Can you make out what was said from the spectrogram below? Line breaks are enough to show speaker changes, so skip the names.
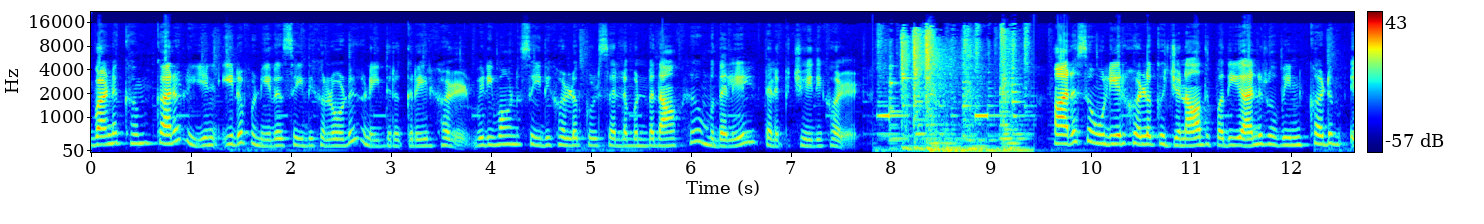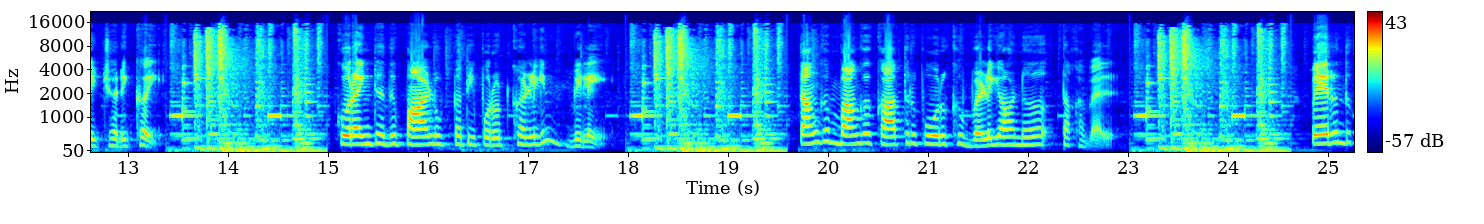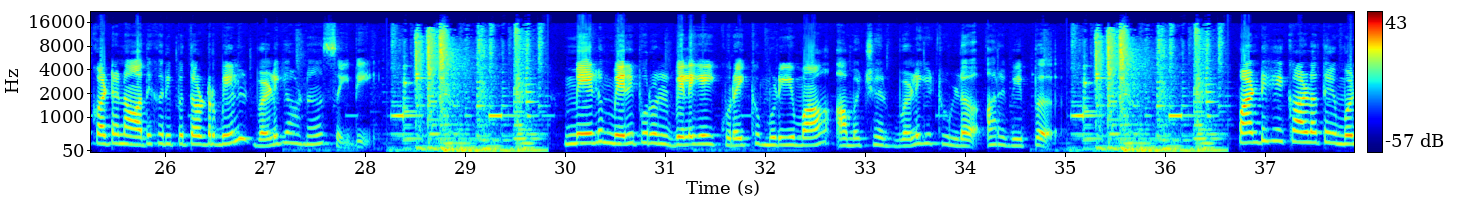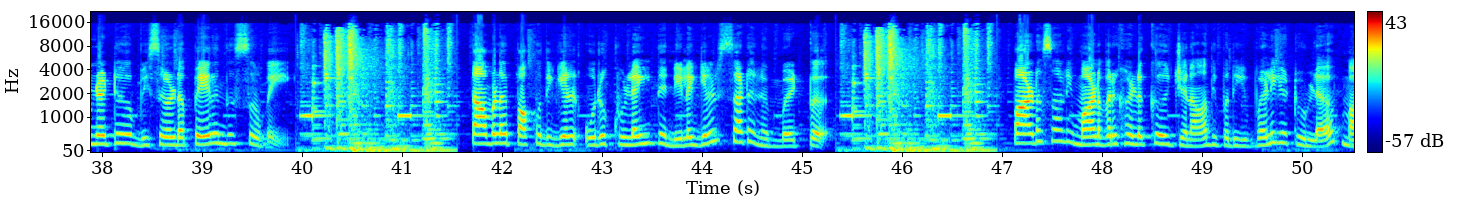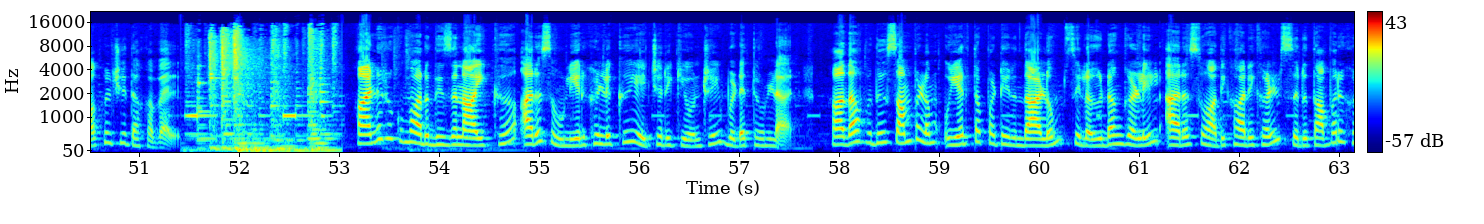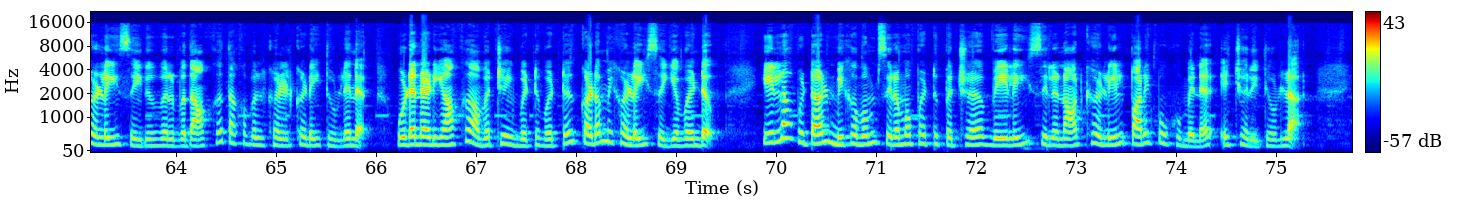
வணக்கம். கரளியின் இரவு நேர செய்திகளோடு இணைந்திருக்கிறீர்கள். விரிவான செய்திகளுக்குள் செல்ல முன்பதாக முதலில் தலைப்புச் செய்திகள். அரசு ஊழியர்களுக்கு ஜனாதிபதி அனுரவின் கடும் எச்சரிக்கை. குறைந்தது பால் உற்பத்தி பொருட்களின் விலை. தங்கம் வாங்க காத்திருப்போருக்கு வெளியான தகவல். பேருந்து கட்டண அதிகரிப்பு தொடர்பில் வெளியான செய்தி. மேலும் எரிபொருள் விலையை குறைக்க முடியுமா? அமைச்சர் வெளியிட்டுள்ள அறிவிப்பு. பண்டிகை காலத்தை முன்னிட்டு விசேட பேருந்து சேவை. தமிழர் பகுதியில் ஒரு குலைந்த நிலையில் சடலம் மீட்பு. பாடசாலை மாணவர்களுக்கு ஜனாதிபதி வெளியிட்டுள்ள மகிழ்ச்சி தகவல். அனுருகுமார் திசநாய்க்கு அரசு ஊழியர்களுக்கு எச்சரிக்கை ஒன்றை விடுத்துள்ளார். அதாவது சம்பளம் உயர்த்தப்பட்டிருந்தாலும் சில இடங்களில் அரசு அதிகாரிகள் சிறு தவறுகளை செய்து வருவதாக தகவல்கள் கிடைத்துள்ளன. உடனடியாக அவற்றை விட்டுவிட்டு கடமைகளை செய்ய வேண்டும். இல்லாவிட்டால் மிகவும் சிரமப்பட்டு பெற்ற வேலை சில நாட்களில் பறிபோகும் என எச்சரித்துள்ளார்.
